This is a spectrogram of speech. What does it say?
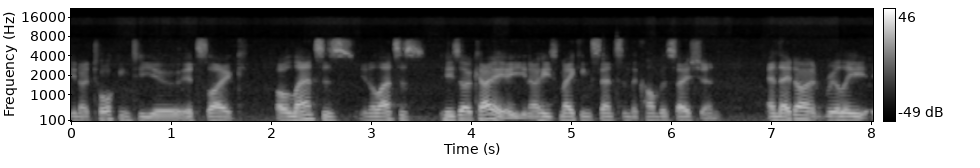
You know, talking to you, it's like, oh, Lance is, you know, Lance is, he's okay. You know, he's making sense in the conversation, and they don't really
